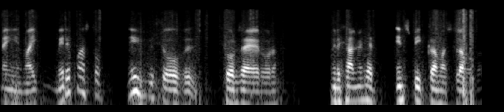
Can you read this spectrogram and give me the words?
نہیں ہے مائک۔ میرے پاس تو نہیں شور ظاہر ہو رہا۔ میرے خیال میں شاید ان اسپیک کا مسئلہ ہوگا۔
